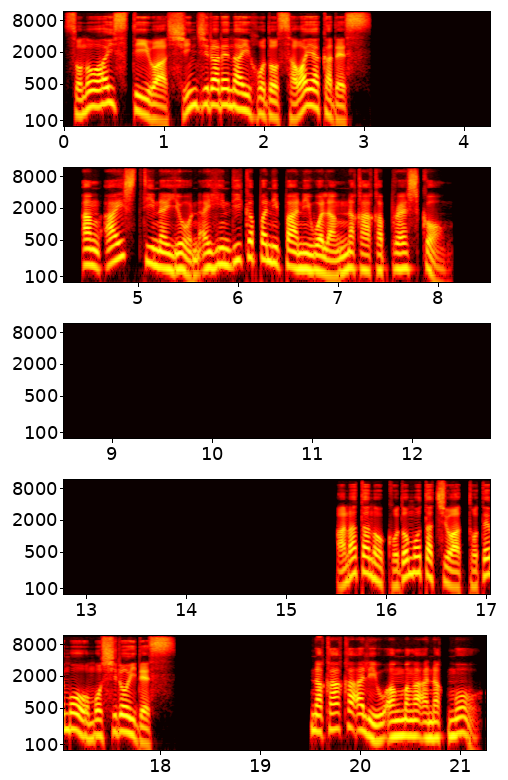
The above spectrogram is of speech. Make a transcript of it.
そのアイスティーは信じられないほど爽やかです。Ang iced tea na yun ay hindi ka panipaniwalang nakakapreskong. あなたの子供たちはとても面白いです。Nakakaaliw ang mga anak mo.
